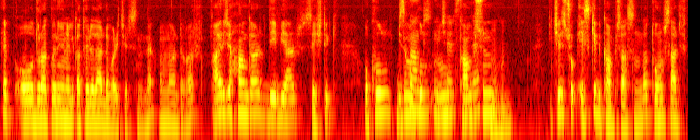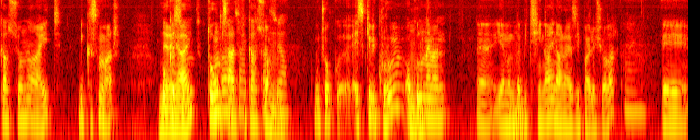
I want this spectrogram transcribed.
Hep o duraklara yönelik atölyeler de var içerisinde. Onlar da var. Ayrıca hangar diye bir yer seçtik. Okul, bizim Kampüsün okul içerisinde. kampüsün Hı hı. içerisi çok eski bir kampüs aslında. Tohum sertifikasyonuna ait bir kısmı var. O Nereye kısım ait? tohum Doğum sertifikasyon. sertifikasyon. Bu çok eski bir kurum. Okulun Hı hı. hemen e, yanında Hı. bitişiğinde aynı araziyi paylaşıyorlar. Aynen. E,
